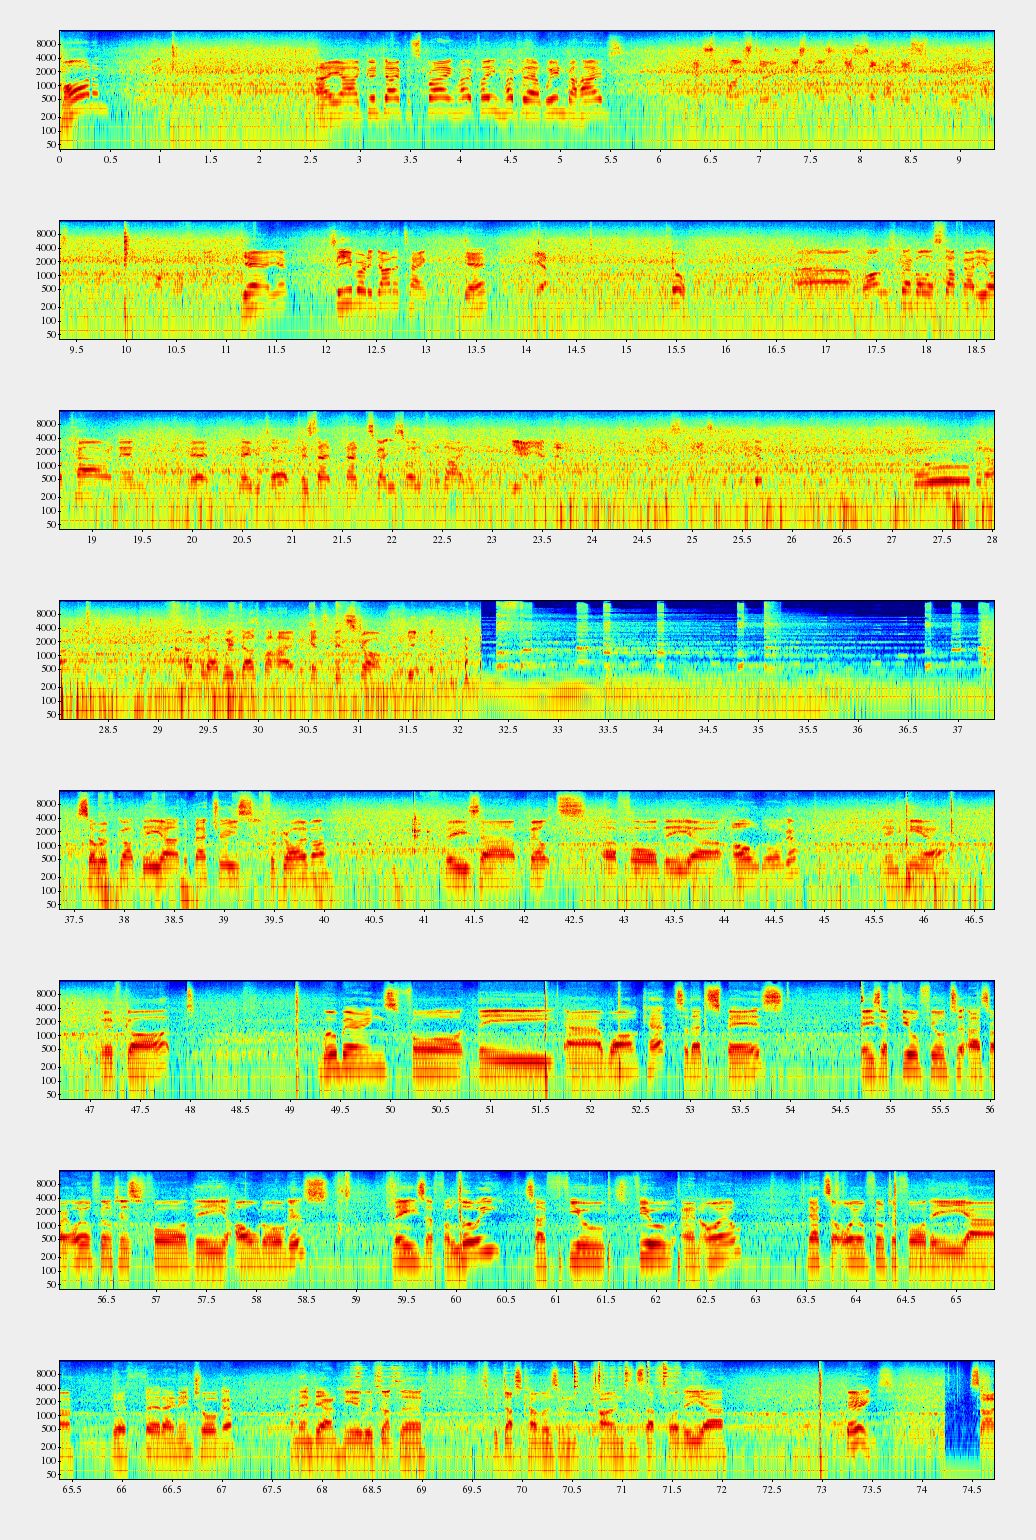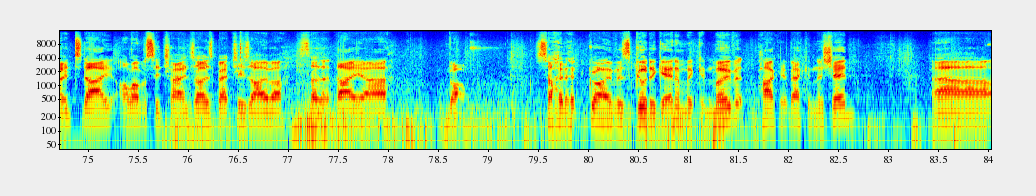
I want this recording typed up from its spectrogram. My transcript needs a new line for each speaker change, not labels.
Morning. A uh, good day for spraying, hopefully. Hopefully that wind behaves.
It's supposed to. It's supposed to just sit like this for most of the morning and drop off a bit.
Yeah, yep. So you've already done a tank, yeah?
Yeah.
Cool. Uh, well, I'll just grab all the stuff out of your car and then, yeah, leave you to it, because that, that's got you sorted for the day, doesn't it?
Yeah, yeah, that, it is, it is.
Yep. Cool banana. Hopefully that wind does behave, it gets a bit strong. So we've got the uh, the batteries for Grover. These uh, belts are for the uh, old auger. And in here we've got wheel bearings for the uh, Wildcat, so that's spares. These are fuel filter, uh, sorry, oil filters for the old augers. These are for Louis, so fuel, fuel and oil. That's an oil filter for the uh, the 13 inch auger. And then down here we've got the, the dust covers and cones and stuff for the uh, bearings. So today I'll obviously change those batteries over so that they are, well, so that Grover's good again and we can move it, park it back in the shed. Uh,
